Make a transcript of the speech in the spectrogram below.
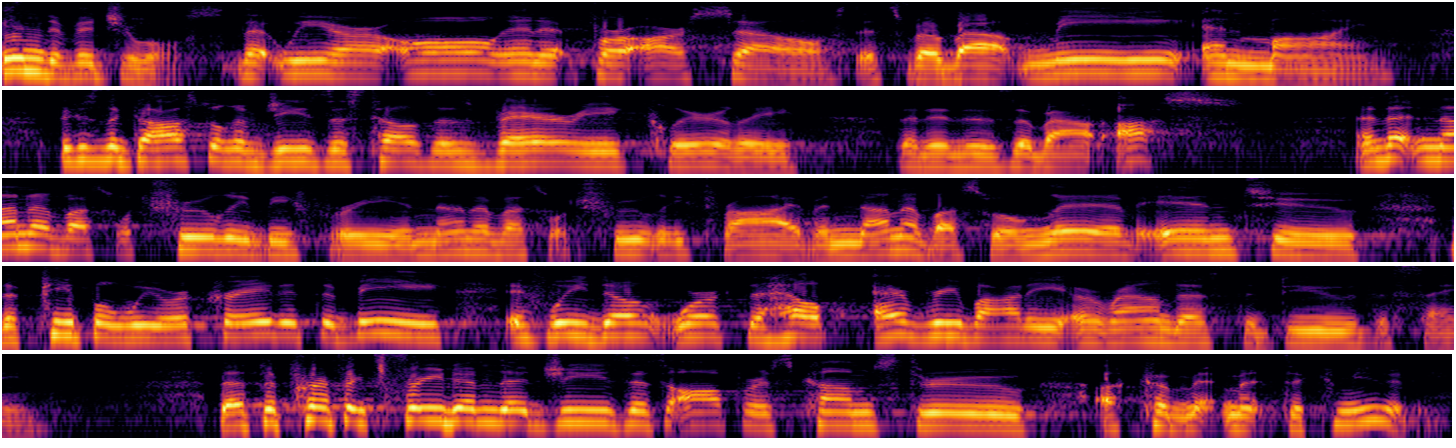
individuals, that we are all in it for ourselves. It's about me and mine. Because the gospel of Jesus tells us very clearly that it is about us. And that none of us will truly be free, and none of us will truly thrive, and none of us will live into the people we were created to be if we don't work to help everybody around us to do the same. That the perfect freedom that Jesus offers comes through a commitment to community.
